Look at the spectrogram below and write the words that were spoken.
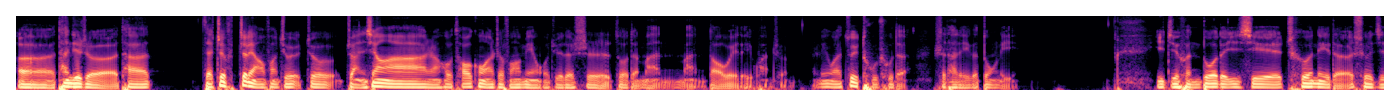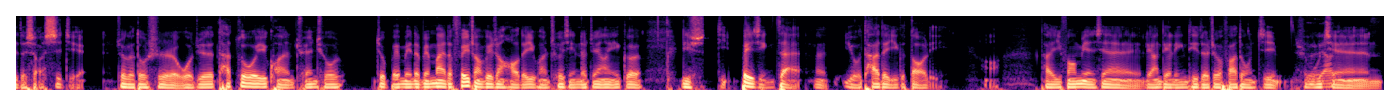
呃，探界者它。在这这两方就就转向啊，然后操控啊这方面，我觉得是做的蛮蛮到位的一款车。另外最突出的是它的一个动力，以及很多的一些车内的设计的小细节，这个都是我觉得它作为一款全球就北美那边卖的非常非常好的一款车型的这样一个历史底背景在，那有它的一个道理啊。它一方面现在两点零 T 的这个发动机是目前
